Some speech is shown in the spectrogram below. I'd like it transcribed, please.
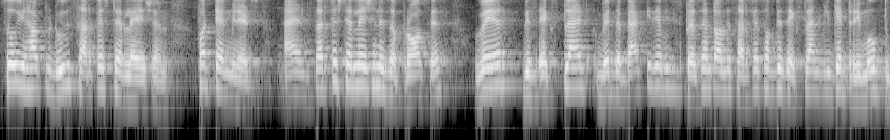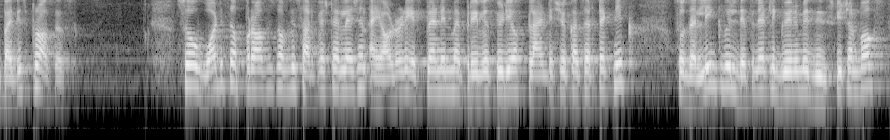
so you have to do the surface sterilization for 10 minutes and surface sterilization is a process where this explant where the bacteria which is present on the surface of this explant will get removed by this process so what is the process of the surface sterilization? I already explained in my previous video of plant tissue culture technique. So the link will definitely give in the description box.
